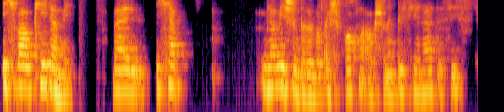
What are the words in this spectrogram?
ich war okay damit, weil ich habe, wir haben ja schon darüber gesprochen, auch schon ein bisschen, ne? das ist,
